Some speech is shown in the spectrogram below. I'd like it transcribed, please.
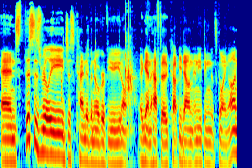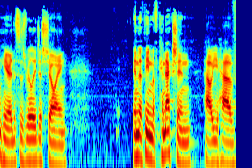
And this is really just kind of an overview. You don't, again, have to copy down anything that's going on here. This is really just showing, in the theme of connection, how you have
